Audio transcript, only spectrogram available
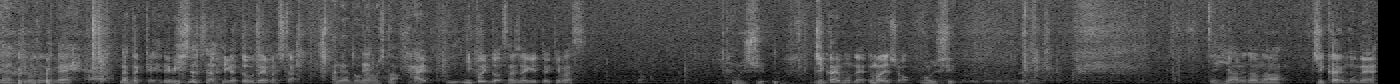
なんてことでね。なんだっけ？レビンさんありがとうございました。ありがとうございました。はい。2ポイント差し上げておきます。美味しい。次回もねうまいでしょ？美味しい。ぜひあれだな。次回もね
